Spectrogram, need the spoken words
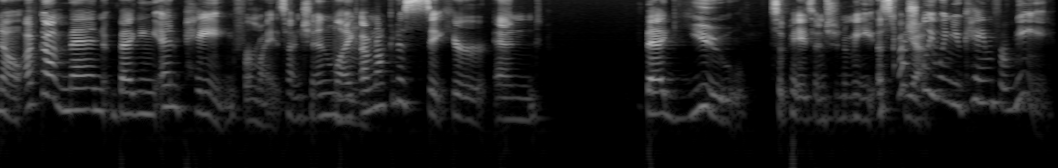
no, I've got men begging and paying for my attention. Like Mhm. I'm not gonna sit here and beg you to pay attention to me, especially when you came for me.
